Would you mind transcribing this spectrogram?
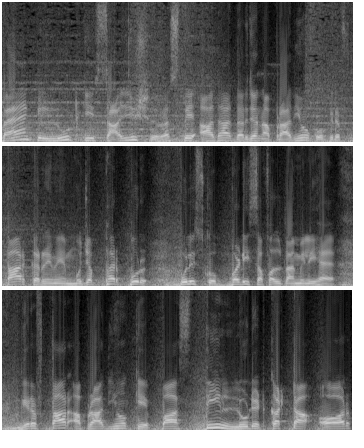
बैंक लूट की साजिश, रस्ते आधा दर्जन अपराधियों को गिरफ़्तार करने में मुजफ्फरपुर पुलिस को बड़ी सफलता मिली है। गिरफ़्तार अपराधियों के पास तीन लोडेड कट्टा और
